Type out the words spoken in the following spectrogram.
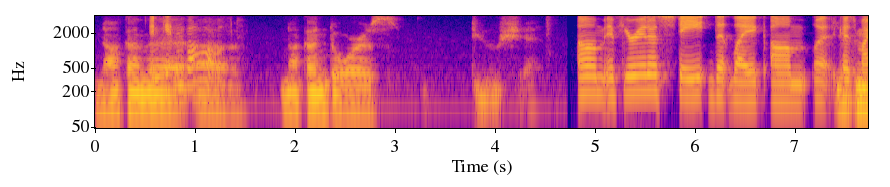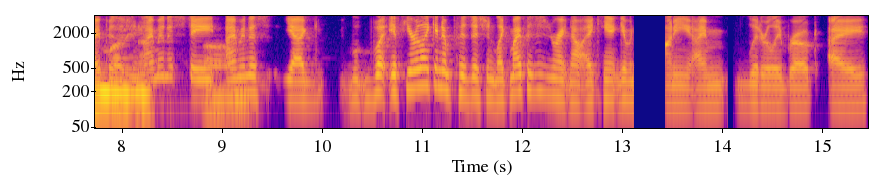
knock on the And get involved. uh, knock on doors, do shit. Um, if you're in a state that like um, because my position, money. I'm in a state, I'm in a s- yeah, but if you're like in a position like my position right now, I can't give any money. I'm literally broke. I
